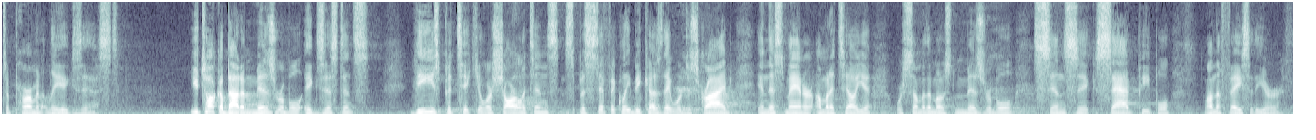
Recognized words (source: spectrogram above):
to permanently exist. You talk about a miserable existence. These particular charlatans, specifically because they were described in this manner, I'm going to tell you, were some of the most miserable, sin sick, sad people on the face of the earth.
